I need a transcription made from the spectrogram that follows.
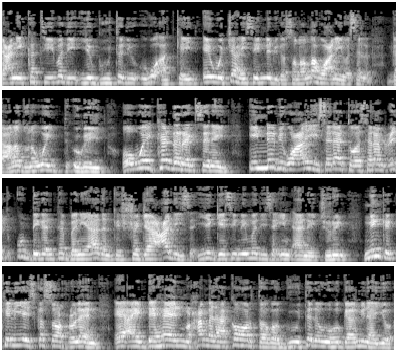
yacni katiibadii iyo guutadii ugu adkayd ee wajahaysay nebiga sala allahu calayhi wasalam gaaladuna way ogeyd oo way ka dharagsanayd in nebigu calayhi salaatu wasalaam cid u dhiganta bani aadamka shajaacadiisa iyo geesinimadiisa in aanay jirin. Ninka keliya iska soo xuleen ee ay dhaheen moxamed ha ka hortago guutada uu hogaaminayo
